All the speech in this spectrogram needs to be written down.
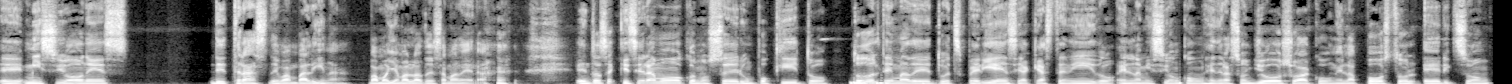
eh, misiones detrás de bambalina, vamos a llamarlo de esa manera. Entonces, quisiéramos conocer un poquito todo el tema de tu experiencia que has tenido en la misión con Generación Joshua, con el apóstol Erickson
